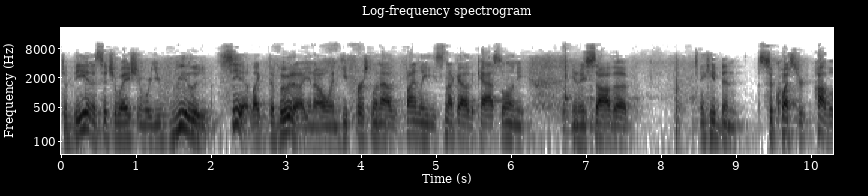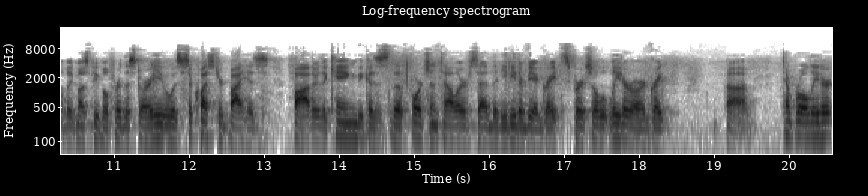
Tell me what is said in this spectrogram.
to be in a situation where you really see it, like the Buddha, you know, when he first went out, finally he snuck out of the castle and he, you know, he saw the, he'd been sequestered, probably most people have heard the story, he was sequestered by his father, the king, because the fortune teller said that he'd either be a great spiritual leader or a great uh, temporal leader.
